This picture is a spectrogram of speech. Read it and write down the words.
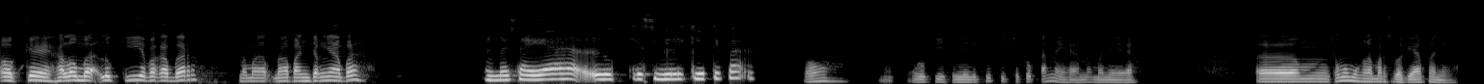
Oke, halo Mbak Luki, apa kabar? Nama nama panjangnya apa? Nama saya Luki Similikiti, Pak. Oh, Luki Similikiti, cukup aneh ya namanya ya. Mmm, kamu mau ngelamar sebagai apa nih?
